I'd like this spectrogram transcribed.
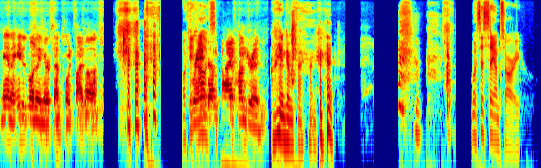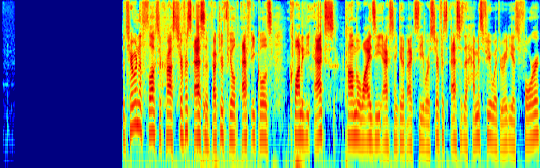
Man, I hated when they nerfed that point five off. Okay, Random Alex. five hundred. Random 500. What's this say? I'm sorry. Determine the flux across surface S of vector field F equals the quantity x, comma yz x negative xz, where surface S is a hemisphere with radius 4,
